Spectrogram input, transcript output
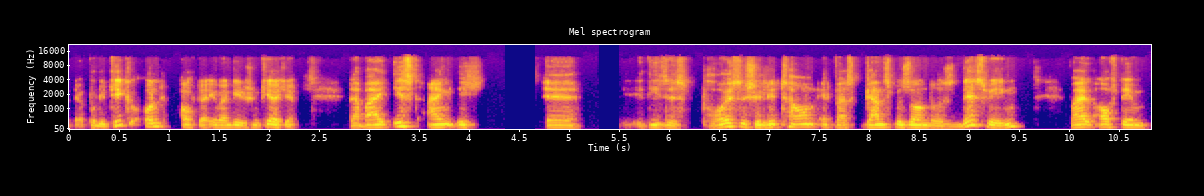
der Politik und auch der evangelischen Kirche. Dabei ist eigentlich äh, dieses preußische Litauen etwas ganz Besonderes deswegen, weil auf dem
